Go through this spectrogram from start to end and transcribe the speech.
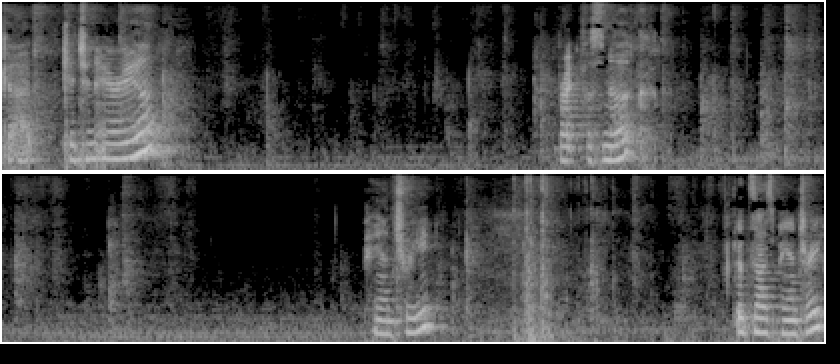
Got kitchen area. Breakfast nook. Pantry. Good size pantry.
